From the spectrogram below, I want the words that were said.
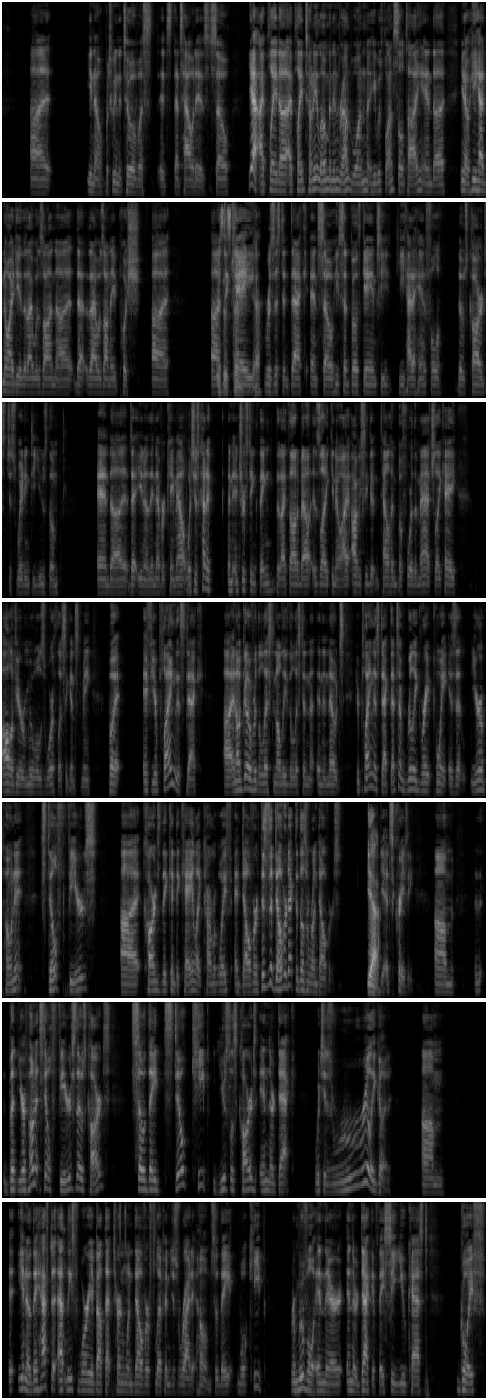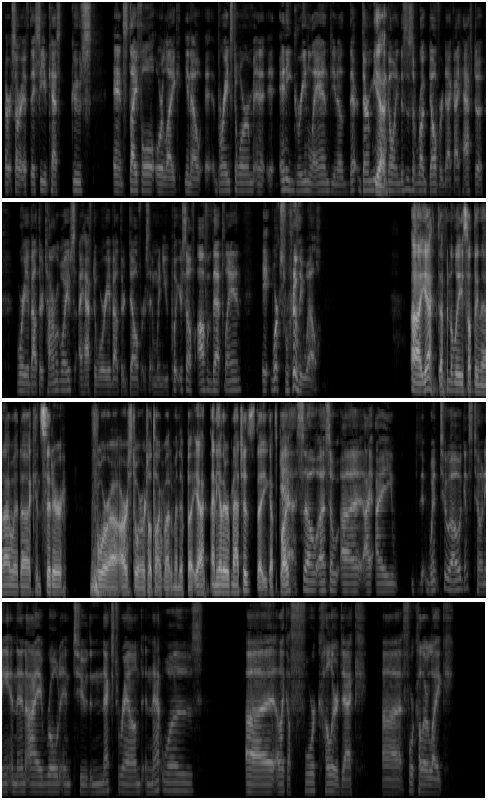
uh, you know, between the two of us, it's that's how it is. So, yeah, I played uh, I played Tony Loman in round one. He was on Sultai, and uh, you know, he had no idea that I was on uh, that that I was on a push uh, uh, Resistant, decay yeah. resistant deck, and so he said both games he he had a handful of those cards just waiting to use them, and uh, that you know they never came out, which is kind of an interesting thing that I thought about. Is like you know I obviously didn't tell him before the match like hey, all of your removal is worthless against me, but if you're playing this deck. Uh, and I'll go over the list, and I'll leave the list in the, in the notes. If you're playing this deck, that's a really great point. Is that your opponent still fears uh, cards that can decay, like Tarmogoyf and Delver. This is a Delver deck that doesn't run Delvers. yeah, Yeah, it's crazy. Um, but your opponent still fears those cards, so they still keep useless cards in their deck, which is really good. Um, it- you know they have to at least worry about that turn one Delver flip and just ride it home. So they will keep removal in their in their deck if they see you cast Goyf or sorry if they see you cast Goose and stifle or like you know eh, brainstorm eh, eh, any green land you know they're they're immediately Yeah. going this is a rug delver deck i have to worry about their tarmogoyfs i have to worry about their delvers and when you put yourself off of that plan it works really well uh, yeah, definitely something that I would uh, consider for uh, our store, which I'll talk about in a minute. But yeah, any other matches that you got to play? yeah so uh so uh i i went 2-0 against tony and then i rolled into the next round and that was uh like a four color deck uh four color like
